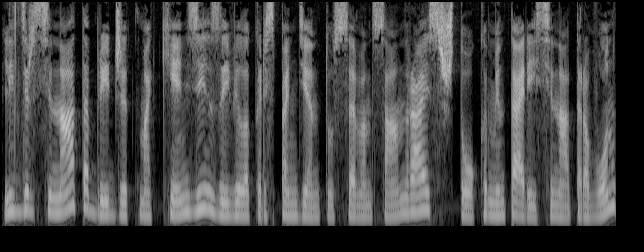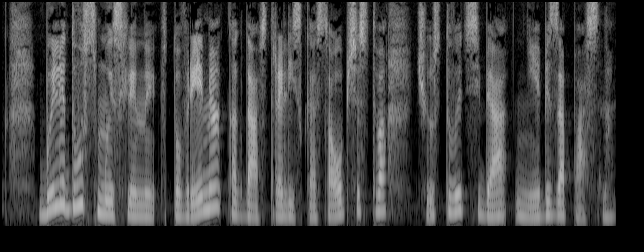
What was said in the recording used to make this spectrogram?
Лидер Сената Бриджит Маккензи заявила корреспонденту Seven Sunrise, что комментарии сенатора Вонг были двусмысленны в то время, когда австралийское сообщество чувствует себя себя небезопасно.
